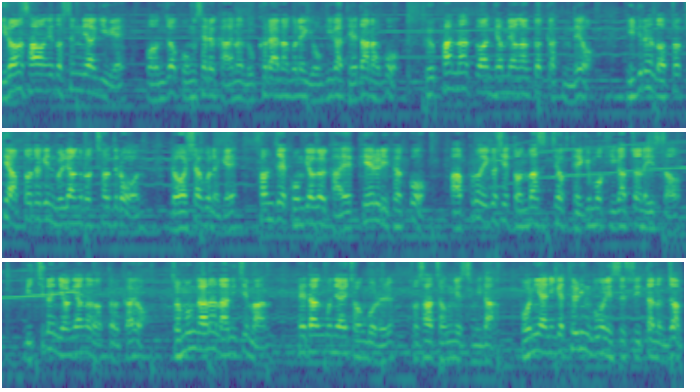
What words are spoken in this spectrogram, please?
이런 상황에도 승리하기 위해 먼저 공세를 가하는 우크라이나군의 용기가 대단하고 그 판단 또한 현명한 것 같은데요. 이들은 어떻게 압도적인 물량으로 쳐들어온 러시아군에게 선제 공격을 가해 피해를 입혔고 앞으로 이것이 돈바스 지역 대규모 기갑전에 있어 미치는 영향은 어떨까요? 전문가는 아니지만 해당 분야의 정보를 조사 정리했습니다. 본의 아니게 틀린 부분이 있을 수 있다는 점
